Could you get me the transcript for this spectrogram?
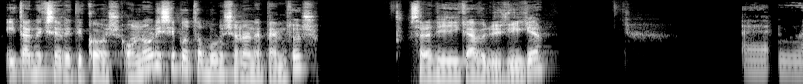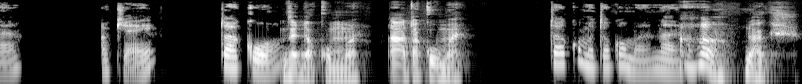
ήταν εξαιρετικός. Ο Νόρις είπε ότι θα μπορούσε να είναι πέμπτος. Στρατηγικά δεν τους βγήκε. Ε, ναι. OK. Okay. Το ακούω. Δεν το ακούμε. Α, το ακούμε. Το ακούμε, το ακούμε, ναι. Αχα, εντάξει.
